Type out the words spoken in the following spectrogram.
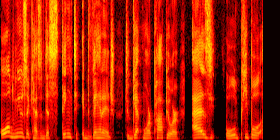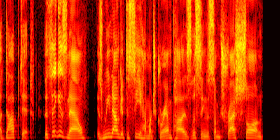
old music has a distinct advantage to get more popular as old people adopt it. The thing is now, is we now get to see how much grandpa is listening to some trash song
